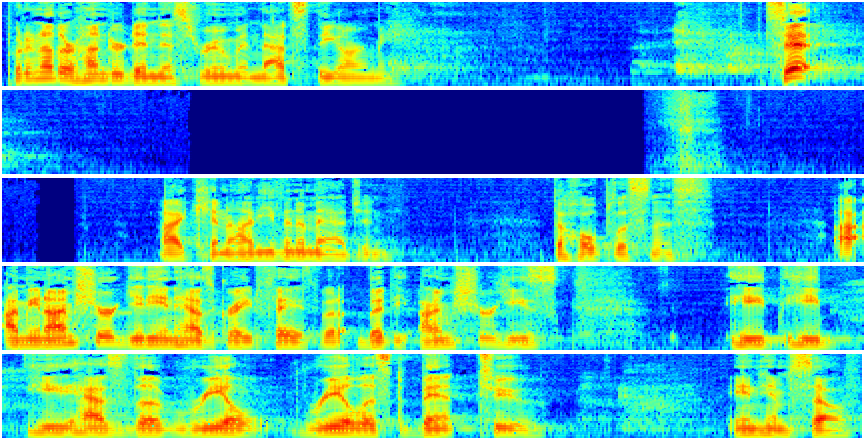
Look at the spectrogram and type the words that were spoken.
Put another 100 in this room, and that's the army. That's it. I cannot even imagine the hopelessness. I mean, I'm sure Gideon has great faith, but, but I'm sure he's, he, he he has the real realist bent too in himself.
